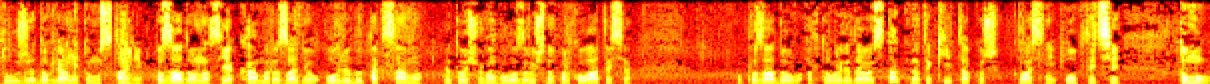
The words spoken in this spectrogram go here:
дуже доглянутому стані. Позаду у нас є камера заднього огляду так само, для того, щоб вам було зручно паркуватися. Позаду авто виглядає ось так, на такій також класній оптиці. Тому,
